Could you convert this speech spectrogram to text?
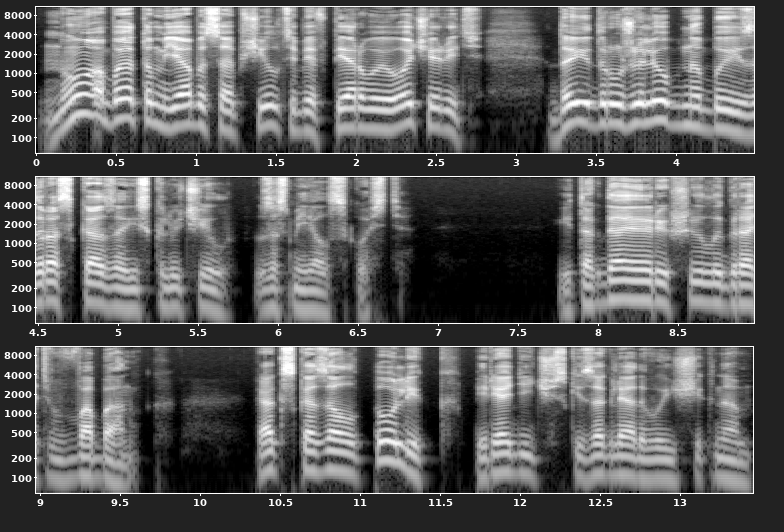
Ну, об этом я бы сообщил тебе в первую очередь, да и дружелюбно бы из рассказа исключил, — засмеялся Костя. И тогда я решил играть в ва-банк. Как сказал Толик, периодически заглядывающий к нам,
